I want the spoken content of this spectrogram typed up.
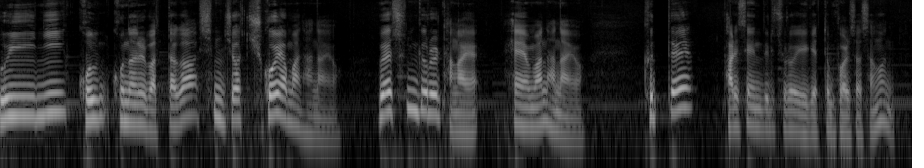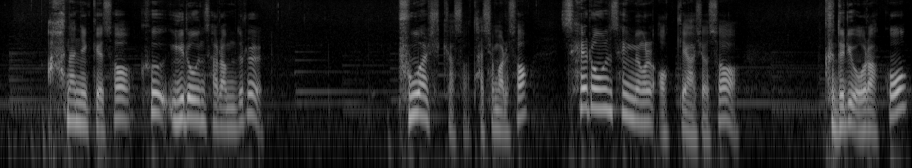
의인이 고, 난을 받다가 심지어 죽어야만 하나요? 왜 순교를 당해야만 하나요? 그때 바리새인들이 주로 얘기했던 부활사상은 하나님께서 그 이로운 사람들을 부활시켜서 다시 말해서 새로운 생명을 얻게 하셔서 그들이 옳았고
